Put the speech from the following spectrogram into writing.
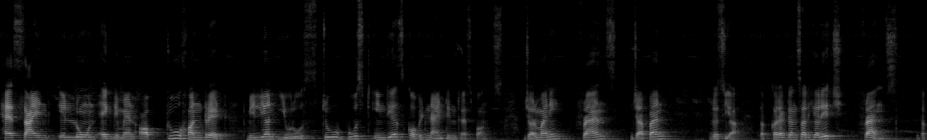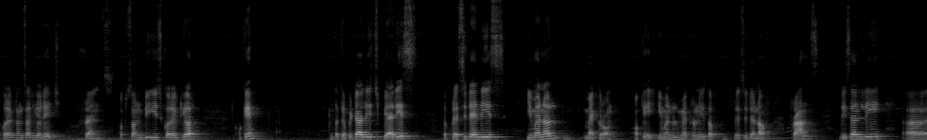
has signed a loan agreement of 200 million euros to boost India's COVID-19 response? Germany, France, Japan, Russia. The correct answer here is France. The correct answer here is France. Option B is correct here. Okay. The capital is Paris. The president is Emmanuel Macron. Okay, Emmanuel Macron is the president of France. Recently, uh,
